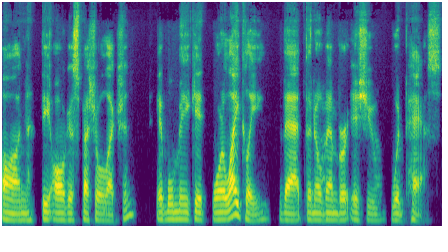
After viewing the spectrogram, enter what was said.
on the August special election, it will make it more likely that the November issue would pass.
